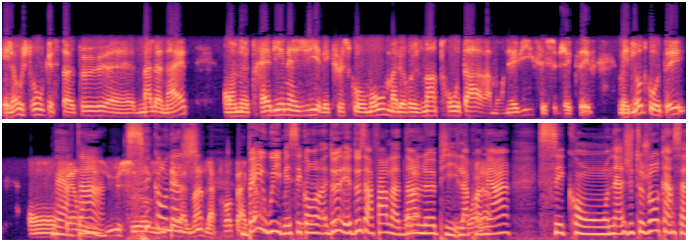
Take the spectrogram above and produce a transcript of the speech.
Et là où je trouve que c'est un peu euh, malhonnête, on a très bien agi avec Chris Cuomo, malheureusement trop tard à mon avis, c'est subjectif. Mais de l'autre côté, on ferme les yeux sur littéralement de la propagande. Ben oui, mais c'est qu'on il y a deux affaires là-dedans là, puis la première, c'est qu'on agit toujours quand ça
